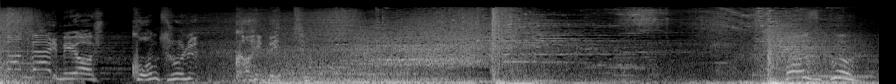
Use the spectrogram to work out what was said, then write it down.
Aman vermiyor. Kontrolü kaybettim. Whoa.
